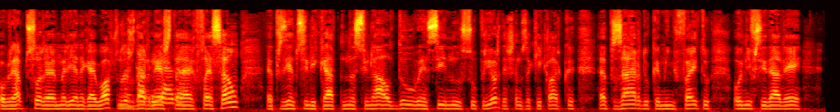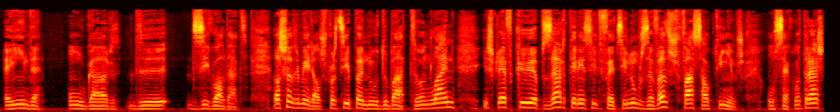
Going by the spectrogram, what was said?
Obrigado, professora Mariana Alves, por nos ajudar obrigada. nesta reflexão. A Presidente do Sindicato Nacional do Ensino Superior. Deixamos aqui claro que, apesar do caminho feito, a Universidade é ainda um lugar de desigualdade. Alexandre Meireles participa no debate online e escreve que, apesar de terem sido feitos inúmeros avanços face ao que tínhamos um século atrás,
